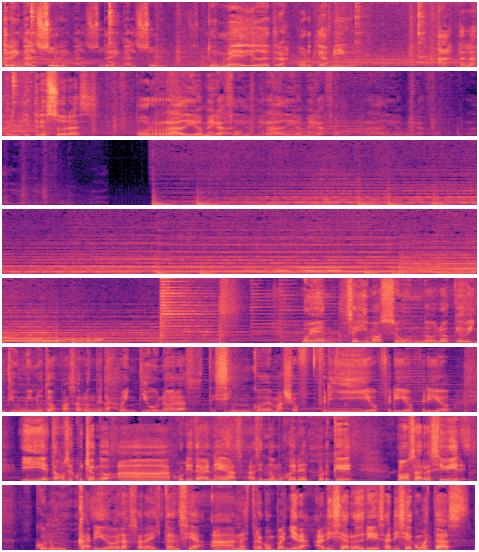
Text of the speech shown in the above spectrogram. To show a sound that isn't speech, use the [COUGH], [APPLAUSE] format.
Tren al Sur, Tren al Sur, tu medio de transporte amigo. Hasta las 23 horas por Radio Megafón. Radio Megafón. Bien, seguimos, segundo bloque, 21 minutos pasaron de las 21 horas, este 5 de mayo, frío, frío, frío. Y estamos escuchando a Julieta Venegas haciendo mujeres porque vamos a recibir con un cálido abrazo a la distancia a nuestra compañera Alicia Rodríguez. Alicia, ¿cómo estás?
